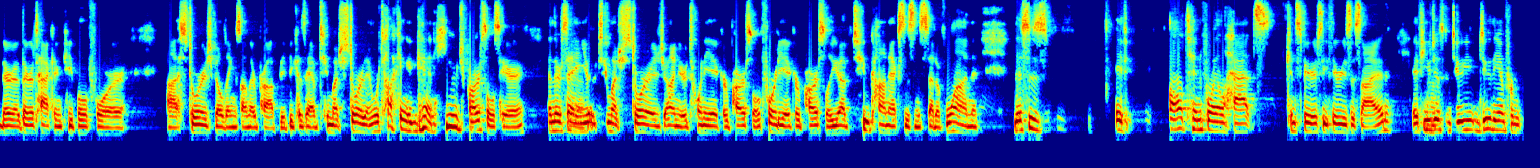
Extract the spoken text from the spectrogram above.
They're they're attacking people for uh, storage buildings on their property because they have too much stored. And we're talking again huge parcels here and they're saying yeah. you have too much storage on your 20 acre parcel, 40 acre parcel. You have two conexes instead of one. This is, if all tinfoil hats conspiracy theories aside, if you uh-huh. just do do the inform,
